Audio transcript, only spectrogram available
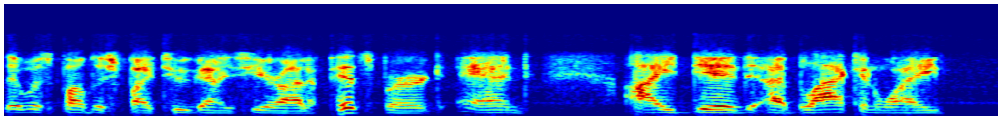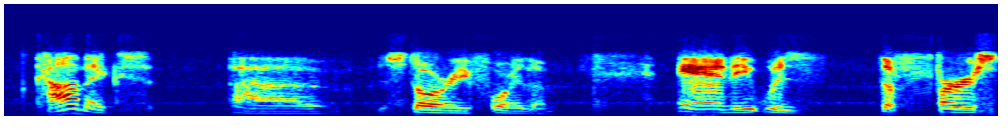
that was published by two guys here out of Pittsburgh, and I did a black and white comics uh, story for them, and it was the first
